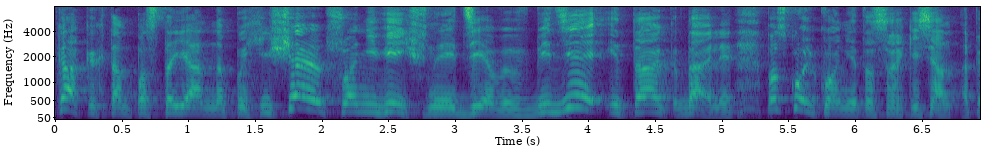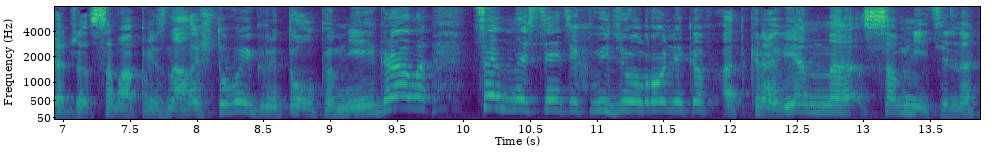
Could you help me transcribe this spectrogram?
как их там постоянно похищают, что они вечные девы в беде и так далее. Поскольку Анита Саркисян, опять же, сама призналась, что в игры толком не играла, ценность этих видеороликов откровенно сомнительна.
